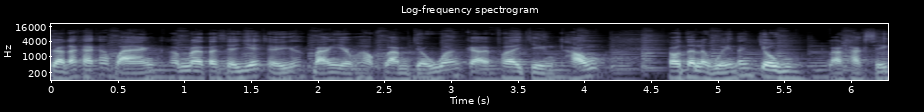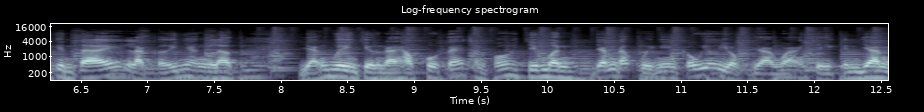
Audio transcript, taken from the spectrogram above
Chào tất cả các bạn, hôm nay ta sẽ giới thiệu các bạn về khóa học làm chủ quán cà phê truyền thống. Tôi tên là Nguyễn Tấn Trung, là thạc sĩ kinh tế, là cử nhân lực, giảng viên trường Đại học Khu tế Thành phố Hồ Chí Minh, giám đốc viện nghiên cứu giáo dục và quản trị kinh doanh,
